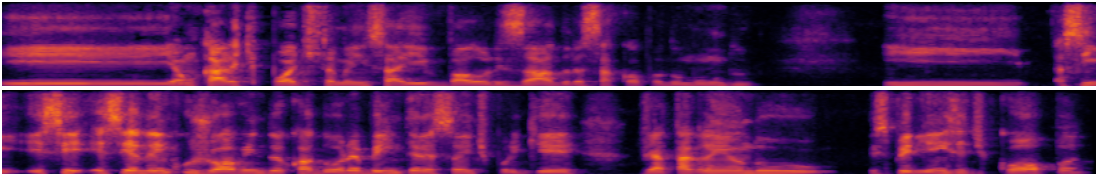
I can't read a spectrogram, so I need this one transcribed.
E é um cara que pode também sair valorizado dessa Copa do Mundo. E assim, esse, esse elenco jovem do Equador é bem interessante porque já está ganhando experiência de Copa,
